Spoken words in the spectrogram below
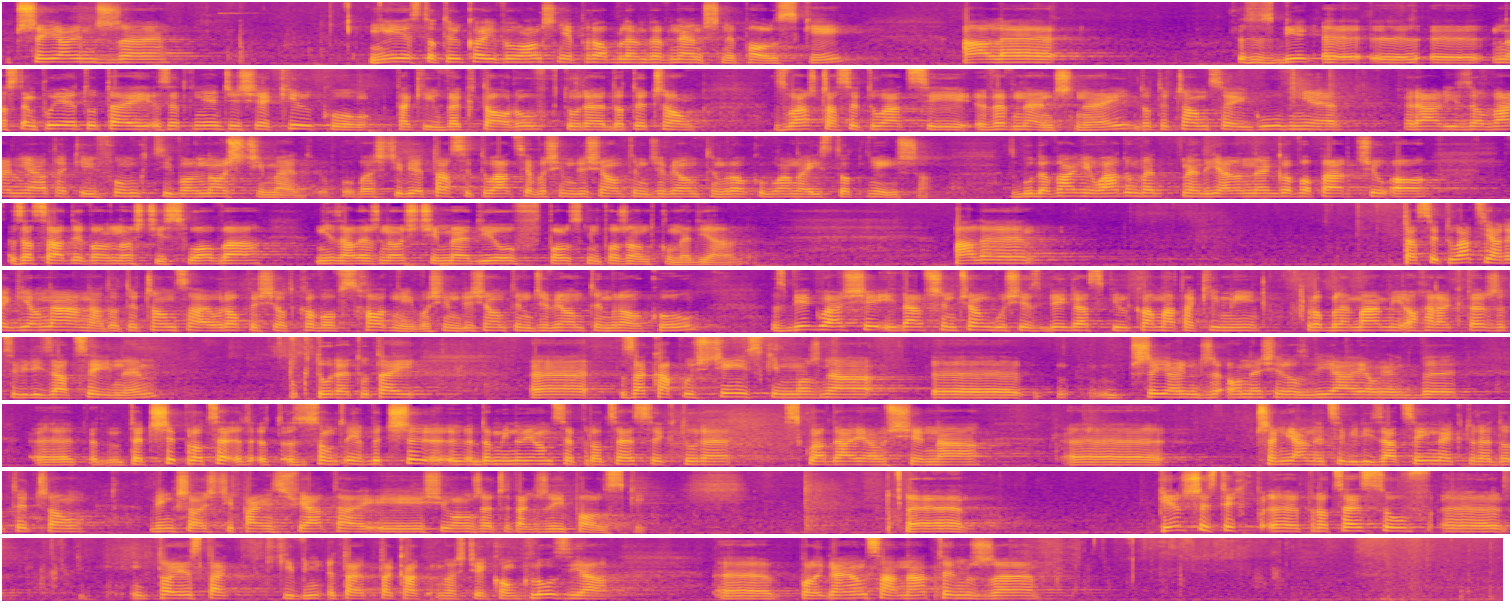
przyjąć, że nie jest to tylko i wyłącznie problem wewnętrzny Polski, ale zbieg, następuje tutaj zetknięcie się kilku takich wektorów, które dotyczą zwłaszcza sytuacji wewnętrznej, dotyczącej głównie realizowania takiej funkcji wolności mediów, bo właściwie ta sytuacja w 1989 roku była najistotniejsza. Zbudowanie ładu medialnego w oparciu o zasady wolności słowa, niezależności mediów w polskim porządku medialnym. Ale ta sytuacja regionalna dotycząca Europy Środkowo-Wschodniej w 1989 roku zbiegła się i w dalszym ciągu się zbiega z kilkoma takimi problemami o charakterze cywilizacyjnym, które tutaj e, za Kapuścińskim można e, przyjąć, że one się rozwijają jakby e, te trzy procesy, są jakby trzy dominujące procesy, które składają się na przemiany cywilizacyjne, które dotyczą większości państw świata i siłą rzeczy także i Polski. E, pierwszy z tych e, procesów e, to jest taki, ta, taka właściwie konkluzja polegająca na tym, że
